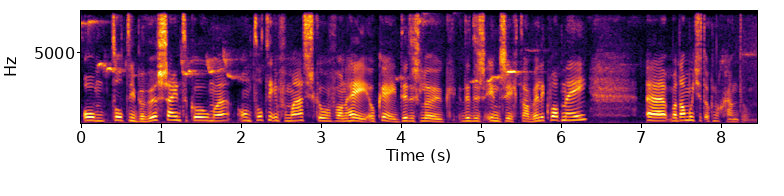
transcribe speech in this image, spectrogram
om tot die bewustzijn te komen, om tot die informatie te komen van hé, hey, oké, dit is leuk, dit is inzicht, daar wil ik wat mee. Uh, maar dan moet je het ook nog gaan doen.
